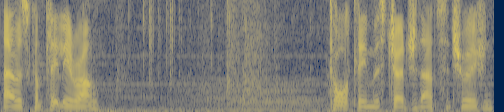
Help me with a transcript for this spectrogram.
I was completely wrong. Totally misjudged that situation.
